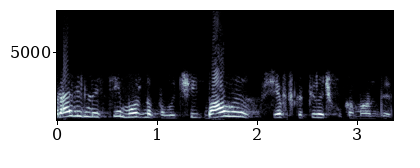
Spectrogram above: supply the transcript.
правильности можно получить баллы все в копилочку команды.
